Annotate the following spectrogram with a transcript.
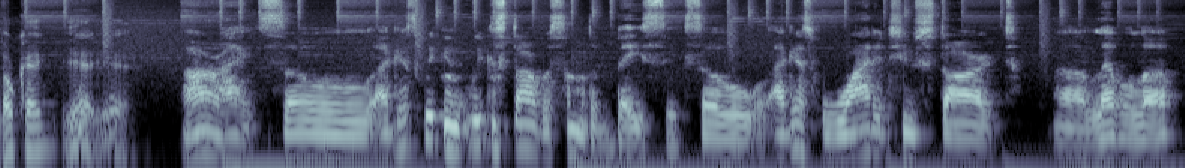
Okay. Yeah. Yeah. All right. So I guess we can we can start with some of the basics. So I guess why did you start uh, Level Up,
